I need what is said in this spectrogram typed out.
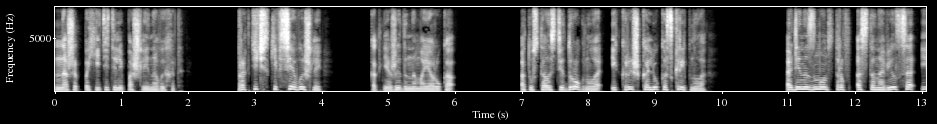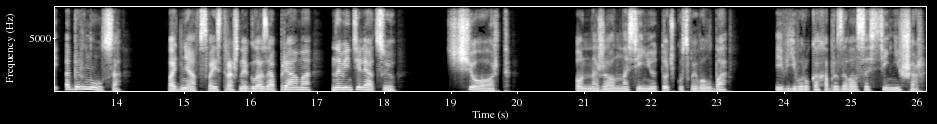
Наши похитители пошли на выход. Практически все вышли, как неожиданно моя рука от усталости дрогнула, и крышка люка скрипнула. Один из монстров остановился и обернулся, подняв свои страшные глаза прямо на вентиляцию. «Черт!» Он нажал на синюю точку своего лба, и в его руках образовался синий шар.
